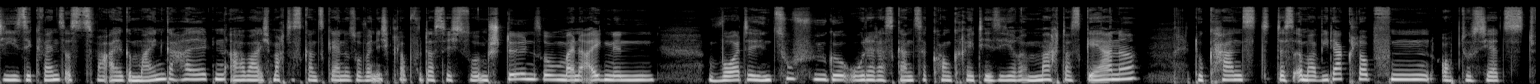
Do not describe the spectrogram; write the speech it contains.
Die Sequenz ist zwar allgemein gehalten, aber ich mache das ganz gerne so, wenn ich klopfe, dass ich so im Stillen so meine eigenen Worte hinzufüge oder das Ganze konkretisiere. Mach das gerne. Du kannst das immer wieder klopfen, ob du es jetzt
